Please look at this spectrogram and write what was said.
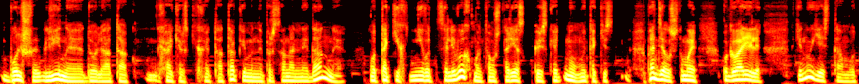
больше львиная доля атак хакерских — это атак именно персональные данные? вот таких не вот целевых, мы, потому что резко пересказать, ну, мы такие... Понятное дело, что мы поговорили, такие, ну, есть там вот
